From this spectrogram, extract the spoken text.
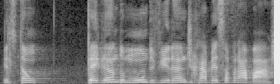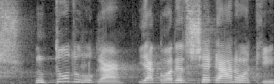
Eles estão pegando o mundo e virando de cabeça para baixo, em todo lugar. E agora eles chegaram aqui.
